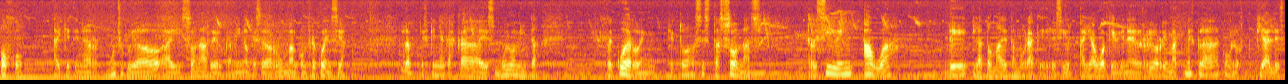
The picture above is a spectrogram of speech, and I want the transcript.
Ojo, hay que tener mucho cuidado. Hay zonas del camino que se derrumban con frecuencia. La pequeña cascada es muy bonita. Recuerden que todas estas zonas reciben agua de la toma de Tamboraque, es decir, hay agua que viene del río Rimac mezclada con los puquiales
